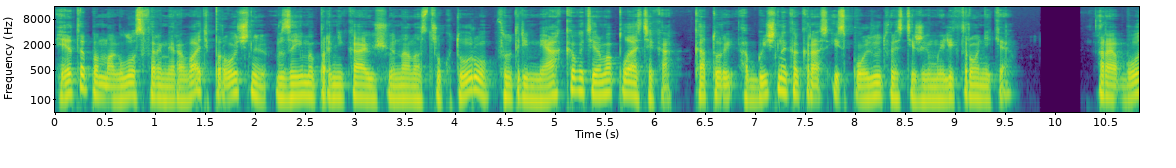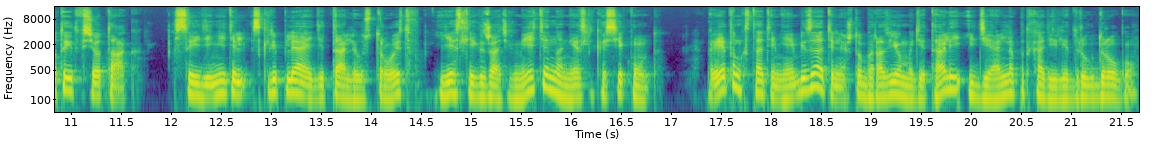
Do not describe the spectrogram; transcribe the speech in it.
это помогло сформировать прочную взаимопроникающую наноструктуру внутри мягкого термопластика, который обычно как раз используют в растяжимой электронике. Работает все так. Соединитель скрепляет детали устройств, если их сжать вместе на несколько секунд. При этом, кстати, не обязательно, чтобы разъемы деталей идеально подходили друг к другу.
